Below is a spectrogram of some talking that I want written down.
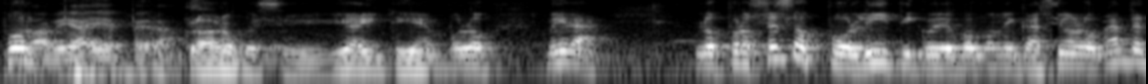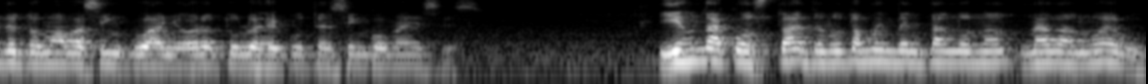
¿Por Todavía hay esperanza. Claro que sí, y hay tiempo. Lo- mira, los procesos políticos y de comunicación, lo que antes te tomaba cinco años, ahora tú lo ejecutas en cinco meses. Y es una constante, no estamos inventando na- nada nuevo.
